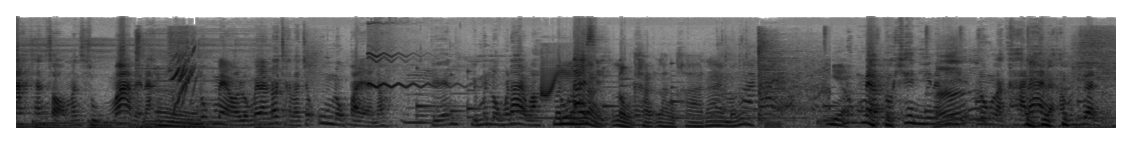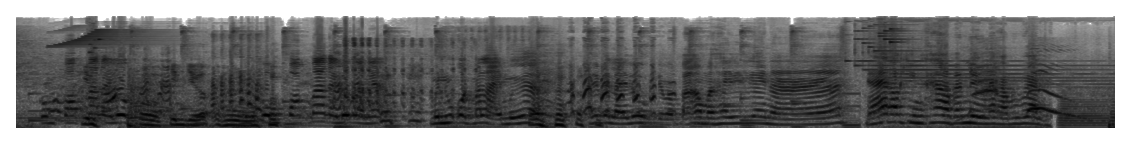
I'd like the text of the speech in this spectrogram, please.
นะ ชั้นสองมันสูงมากเลยนะเออลูกแมวลงไม่ได้นอกจากเราจะอุ้มลงไปอะเนาะหรือหรือมันลงไม่ได้วะมันลงได้หลังสิหลงคาหลังคาได้มั้งเนี่ยลูกแมวตัวแค่นี้นะพี่ลงหลังคาได้เหรอครับเพื่อนๆ กลมป๊อกกินมากเลยลูกโอ้กินเยอะโอ้โหกลมป๊อกมากเลยลูกตอนเนี้ยมันหนูอดมาหลายมื้ออะไม่เป็นไรลูกเดี๋ยวป๊าเอามาให้เรื่อยๆนะเดี๋ยวให้เขากินข้าวแป๊บนึงนะครับเพื่อนๆ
